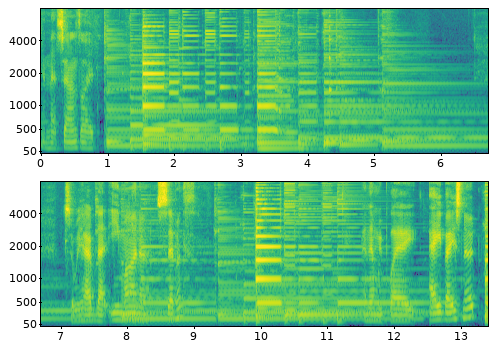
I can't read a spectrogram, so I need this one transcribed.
And that sounds like. So we have that E minor seventh. And then we play A bass note. At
